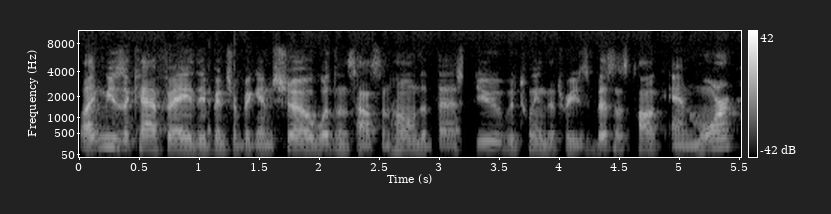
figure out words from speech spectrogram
like Music Cafe, The Adventure Begins Show, Woodlands House and Home, The Best You, Between the Trees Business Talk, and more.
